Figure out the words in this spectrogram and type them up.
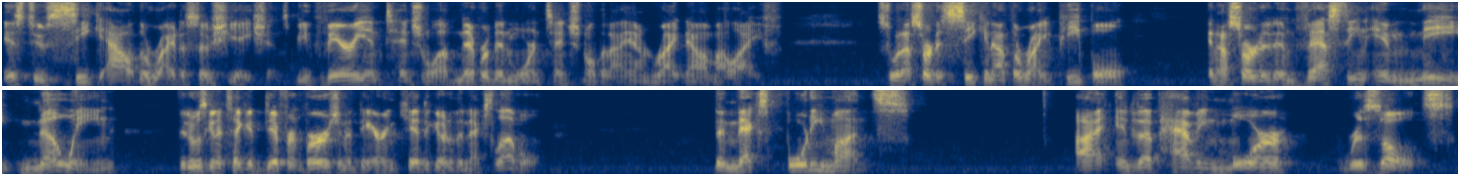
is to seek out the right associations. Be very intentional. I've never been more intentional than I am right now in my life. So when I started seeking out the right people and I started investing in me, knowing that it was going to take a different version of Darin Kidd to go to the next level. The next 40 months, I ended up having more results,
